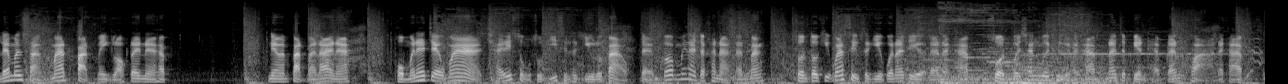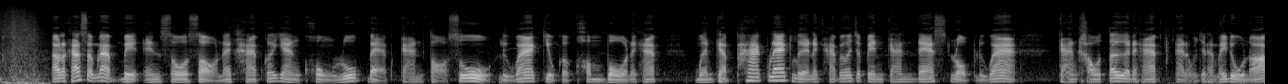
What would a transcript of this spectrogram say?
และมันสามารถปัดมาอีกล็อกได้นะครับเนี่ยมันปัดมาได้นะ ผมไม่แน่ใจว่าใช้ได้สูงสุด 20 สกิลหรือเปล่า แต่ก็ไม่น่าจะขนาดนั้นมั้ง ส่วนตัวคิดว่า 10 สกิลก็น่าจะเยอะแล้วนะครับ ส่วนเวอร์ชันมือถือนะครับ น่าจะเปลี่ยนแถบด้านขวานะครับ เอาละครับสำหรับเบ d แอนโซ2นะครับ ก็ยังคงรูปแบบการต่อสู้ หรือว่าเกี่ยวกับคอมโบนะครับ เหมือนกับภาคแรกเลยนะครับ ไม่ว่าจะเป็นการแดชหลบหรือว่าการเคาน์เตอร์นะครับ อะเดี๋ยวผมจะทำให้ดูเนาะ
